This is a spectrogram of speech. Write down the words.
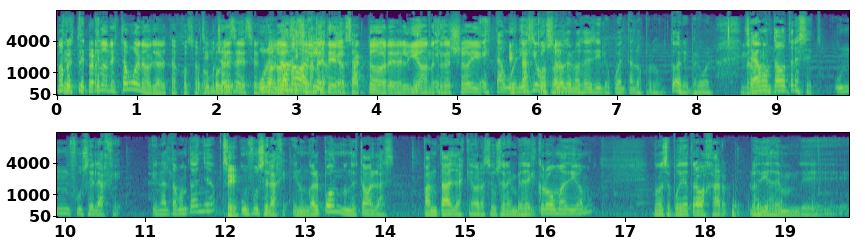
No, pero perdón, está bueno hablar de estas cosas. Sí, porque muchas veces uno no lo solamente imagina. de los actores, del guion, Es- qué sé yo. Y Está buenísimo, cosas- solo que no sé si lo cuentan los productores, pero bueno. No. Se habían montado tres sets. Un fuselaje en alta montaña, Sí. un fuselaje en un galpón, donde estaban las pantallas que ahora se usan en vez del croma, digamos, donde se podía trabajar los días de, de-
